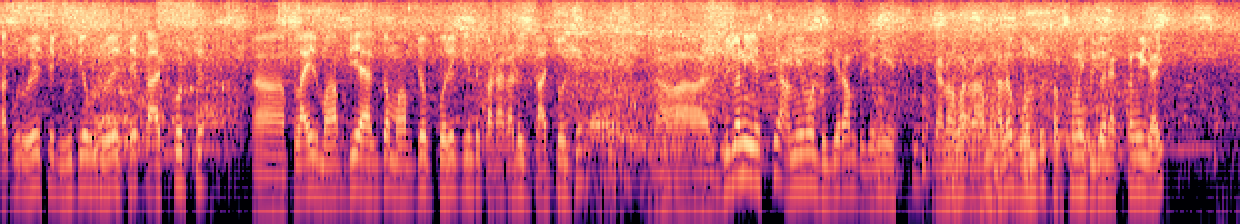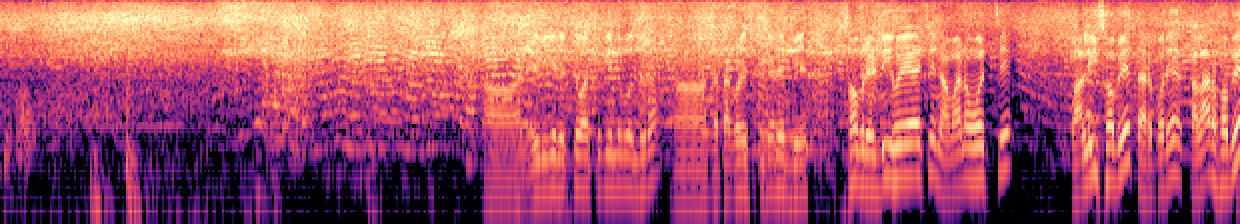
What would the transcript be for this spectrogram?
কাকু রয়েছে, বিভূতিবাবু রয়েছে, কাজ করছে। প্লাইয়ের মাপ দিয়ে একদম মাপজোগ করে কিন্তু কাটাকাটির কাজ চলছে। দুজনেই এসছি, আমি এবং ডিজে রাম দুজনেই এসছি। জানো আমার রাম ভালো বন্ধু, সবসময় দুজন একসঙ্গেই যাই। আর এইদিকে দেখতে পাচ্ছ কিন্তু বন্ধুরা চারটা করে স্পিকারে বেশ সব রেডি হয়ে আছে, নামানো হচ্ছে। পালিশ হবে, তারপরে কালার হবে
